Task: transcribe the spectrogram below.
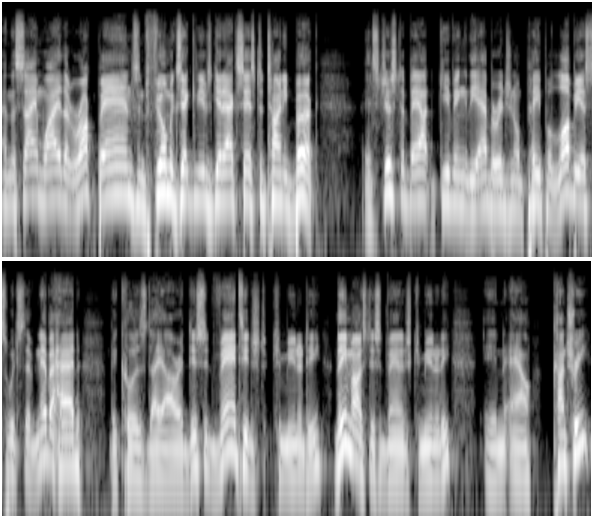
and the same way that rock bands and film executives get access to Tony Burke. It's just about giving the Aboriginal people lobbyists, which they've never had because they are a disadvantaged community, the most disadvantaged community in our country,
